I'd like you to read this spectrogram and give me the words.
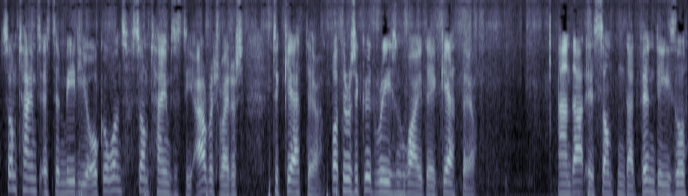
Sometimes it's the mediocre ones, sometimes it's the average writers to get there. But there is a good reason why they get there. And that is something that Vin Diesel,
